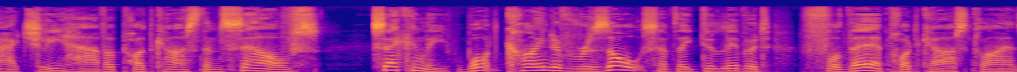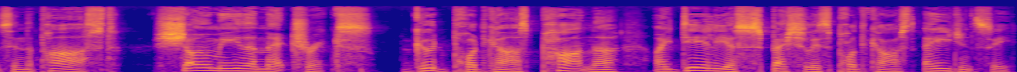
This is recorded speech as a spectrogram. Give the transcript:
actually have a podcast themselves? Secondly, what kind of results have they delivered for their podcast clients in the past? Show me the metrics. Good podcast partner, ideally a specialist podcast agency,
